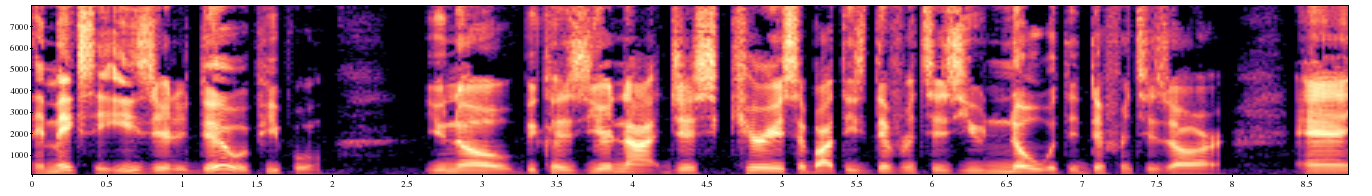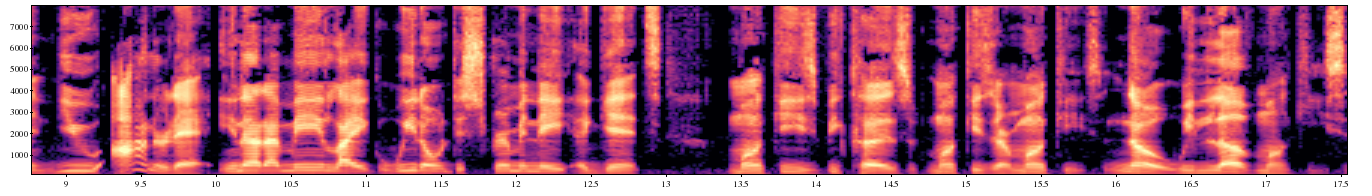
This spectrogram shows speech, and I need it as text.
it makes it easier to deal with people, you know, because you're not just curious about these differences, you know what the differences are. And you honor that. You know what I mean? Like, we don't discriminate against monkeys because monkeys are monkeys. No, we love monkeys.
